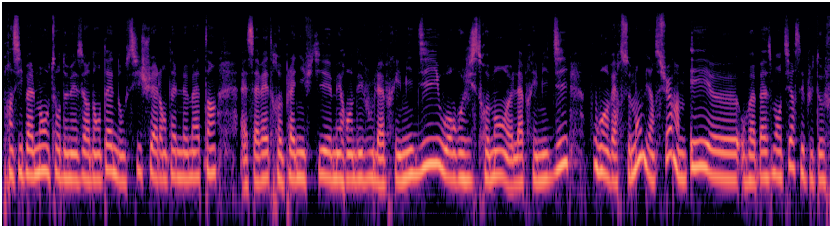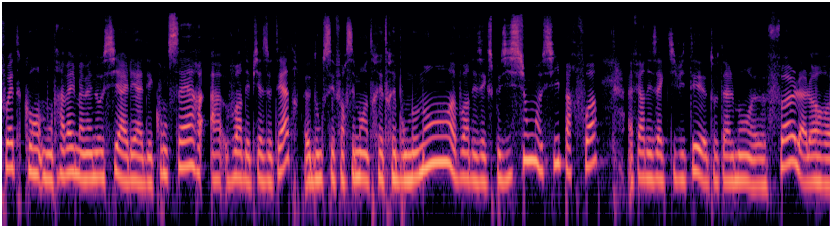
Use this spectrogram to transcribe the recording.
principalement autour de mes heures d'antenne. Donc si je suis à l'antenne le matin, ça va être planifier mes rendez-vous l'après-midi ou enregistrement l'après-midi ou inversement, bien sûr. Et euh, on va pas se mentir, c'est plutôt chouette quand mon travail m'amène aussi à aller à des concerts, à voir des pièces de théâtre. Euh, donc c'est forcément un très très bon moment, à voir des expositions aussi parfois, à faire des activités euh, totalement folles. Alors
